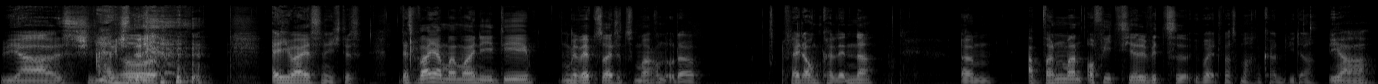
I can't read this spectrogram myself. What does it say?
Ja, ist schwierig. Also, Ne? ich weiß nicht. Das, das war ja mal meine Idee, eine Webseite zu machen oder vielleicht auch einen Kalender. Ähm, ab wann man offiziell Witze über etwas machen kann wieder. Ja,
